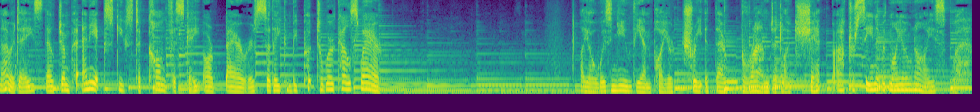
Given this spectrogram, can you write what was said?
Nowadays, they'll jump at any excuse to confiscate our bearers so they can be put to work elsewhere. I always knew the Empire treated their branded like shit, but after seeing it with my own eyes, well.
